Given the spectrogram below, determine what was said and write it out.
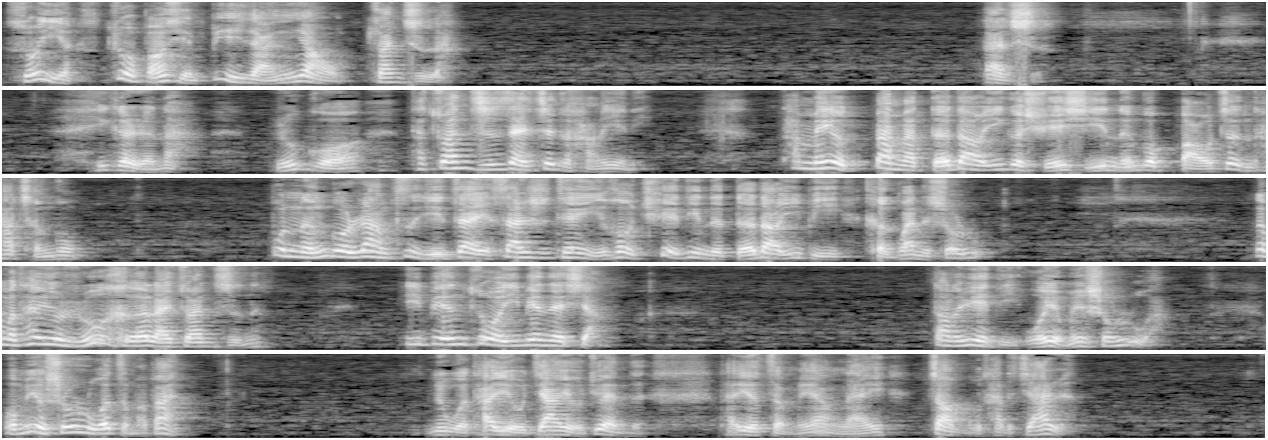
所以，做保险必然要专职啊。但是，一个人呐，如果他专职在这个行业里，他没有办法得到一个学习能够保证他成功，不能够让自己在三十天以后确定的得到一笔可观的收入，那么他又如何来专职呢？一边做一边在想，到了月底我有没有收入啊？我没有收入，我怎么办？如果他有家有眷的，他又怎么样来照顾他的家人？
